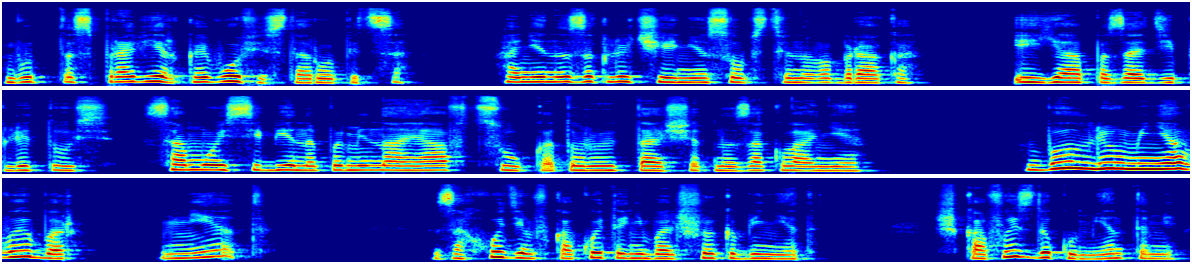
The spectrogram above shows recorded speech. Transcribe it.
будто с проверкой в офис торопится, а не на заключение собственного брака. И я позади плетусь, самой себе напоминая овцу, которую тащат на заклание. Был ли у меня выбор? Нет. Заходим в какой-то небольшой кабинет. Шкафы с документами,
